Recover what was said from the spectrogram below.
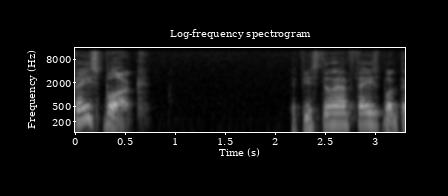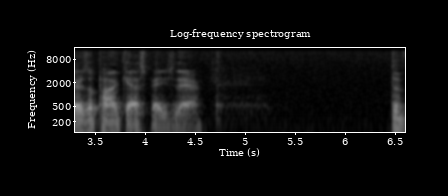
Facebook. If you still have Facebook, there's a podcast page there. The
